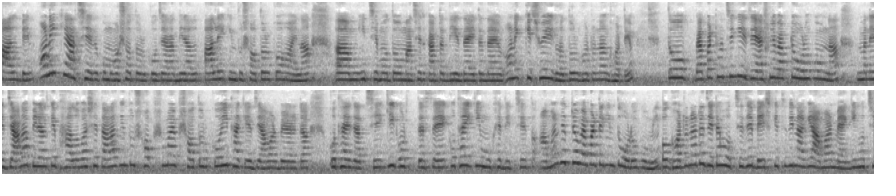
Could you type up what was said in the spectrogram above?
পালবেন, অনেকে আছে এরকম অসতর্ক, যারা বিড়াল পালে কিন্তু সতর্ক হয় না ইচ্ছে মতো মাছের কাঁটা দিয়ে দেয়, এটা দেয়, অনেক কিছুই দুর্ঘটনা ঘটে। তো ব্যাপারটা হচ্ছে কি যে আসলে ব্যাপারটা ওরকম না। মানে যারা বিড়ালকে ভালোবাসে তারা কিন্তু সব সময় সতর্কই থাকে যে আমার বিড়ালটা কোথায় যাচ্ছে, কি করতেছে, কোথায় কি মুখে দিচ্ছে। তো আমার ক্ষেত্রেও ব্যাপারটা কিন্তু ওরকমই। তো ঘটনাটা যেটা হচ্ছে যে বেশ কিছুদিন আগে আমার ম্যাগি হচ্ছে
